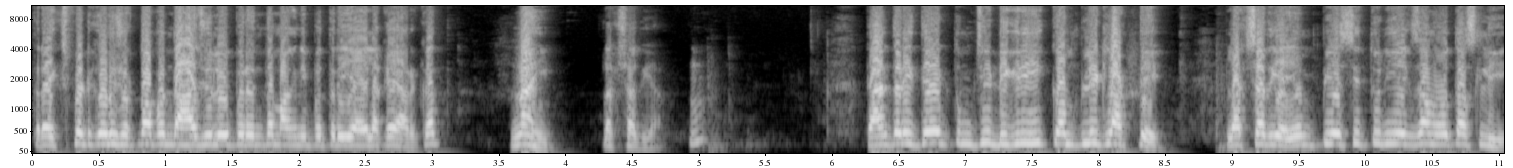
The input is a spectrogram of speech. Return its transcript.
तर एक्सपेक्ट करू शकतो आपण दहा जुलैपर्यंत मागणीपत्र यायला काही हरकत नाही. लक्षात घ्या. त्यानंतर इथे तुमची डिग्री ही कंप्लीट लागते. लक्षात घ्या एम पी एमपीएससीतून ही एक्झाम होत असली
